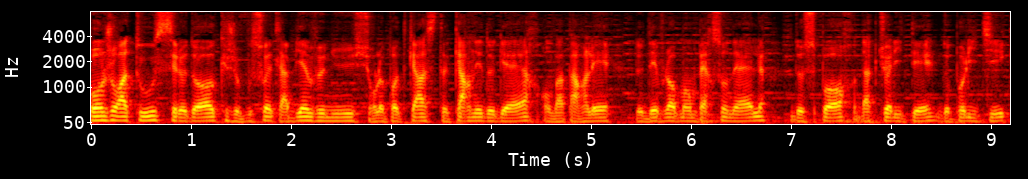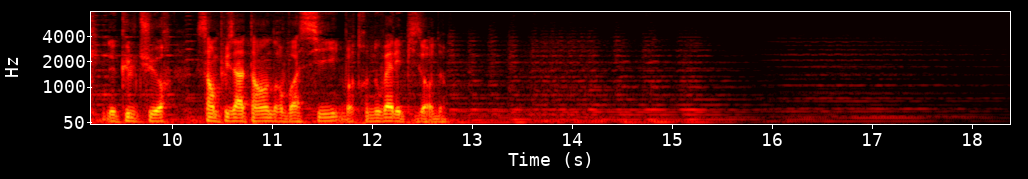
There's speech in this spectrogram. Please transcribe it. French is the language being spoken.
Bonjour à tous, c'est le doc, je vous souhaite la bienvenue sur le podcast Carnet de guerre. On va parler de développement personnel, de sport, d'actualité, de politique, de culture. Sans plus attendre, voici votre nouvel épisode.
